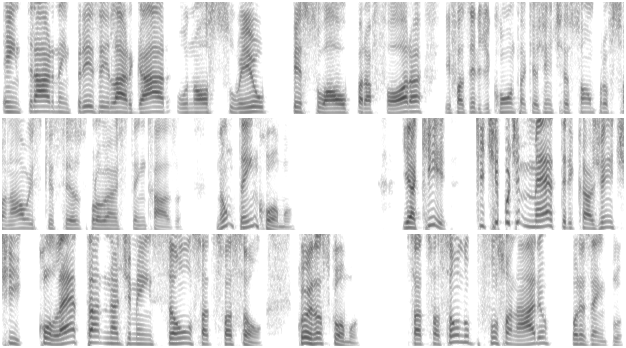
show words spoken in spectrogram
entrar na empresa e largar o nosso eu pessoal para fora e fazer de conta que a gente é só um profissional e esquecer os problemas que tem em casa. Não tem como. E aqui, que tipo de métrica a gente coleta na dimensão satisfação? Coisas como satisfação do funcionário, por exemplo,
